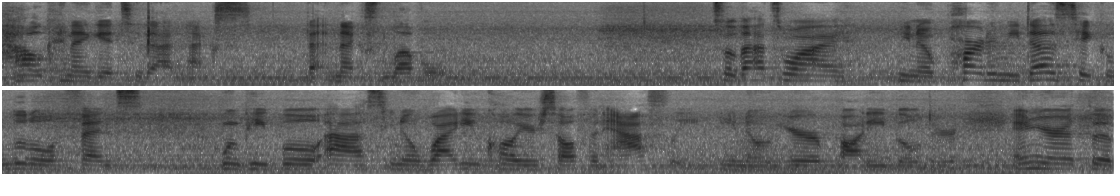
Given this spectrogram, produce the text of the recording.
How can I get to that next that next level? So that's why, you know, part of me does take a little offense when people ask, you know, why do you call yourself an athlete? You know, you're a bodybuilder and you're at the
